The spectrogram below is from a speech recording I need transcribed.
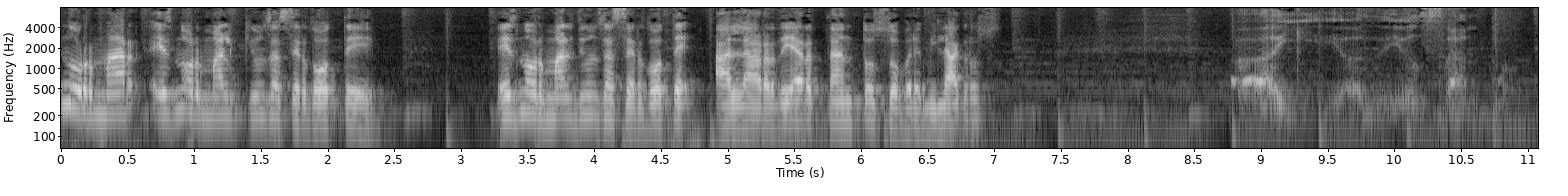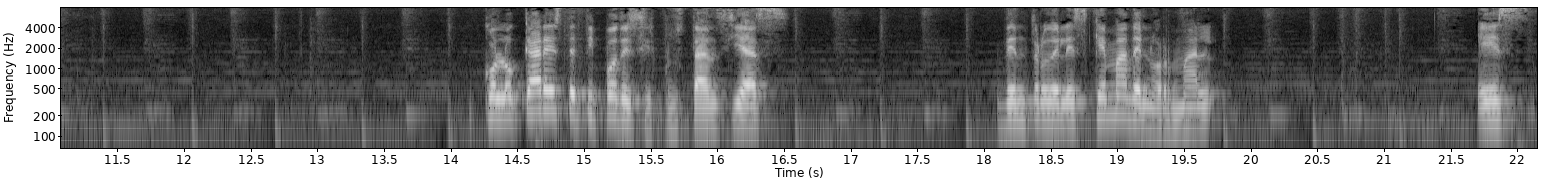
normal, es normal que un sacerdote, es normal de un sacerdote alardear tanto sobre milagros? Ay, Dios, Dios santo. Colocar este tipo de circunstancias dentro del esquema de normal es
